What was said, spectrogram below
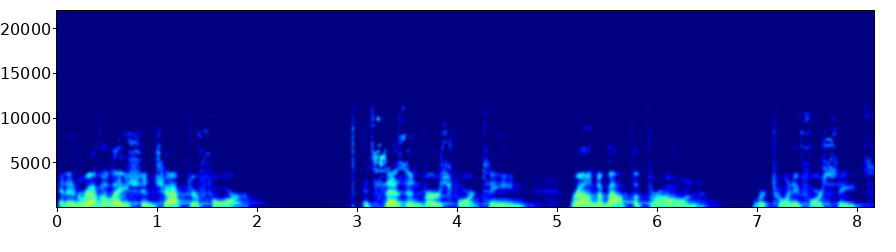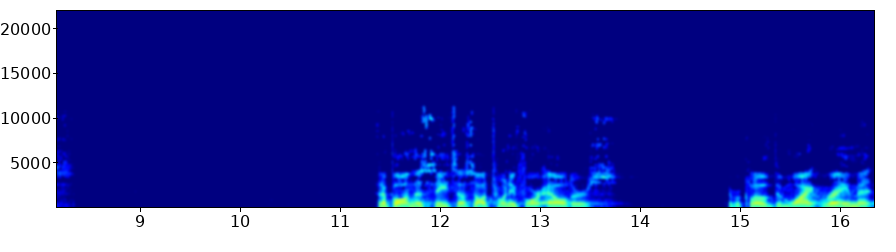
And in Revelation chapter 4, it says in verse 14, round about the throne were 24 seats. And upon the seats I saw 24 elders. They were clothed in white raiment.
